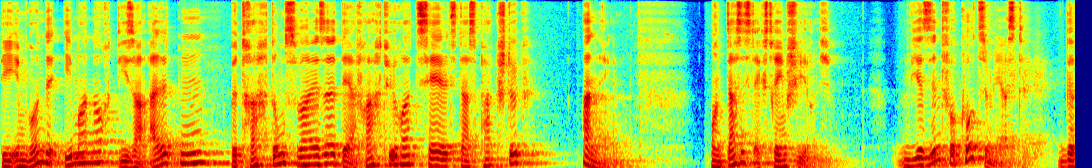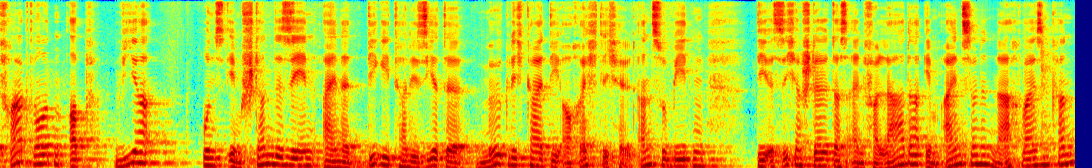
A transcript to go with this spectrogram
die im Grunde immer noch dieser alten Betrachtungsweise, der Frachtführer zählt das Packstück, anhängen. Und das ist extrem schwierig. Wir sind vor kurzem erst gefragt worden, ob wir uns imstande sehen, eine digitalisierte Möglichkeit, die auch rechtlich hält, anzubieten, die es sicherstellt, dass ein Verlader im Einzelnen nachweisen kann,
